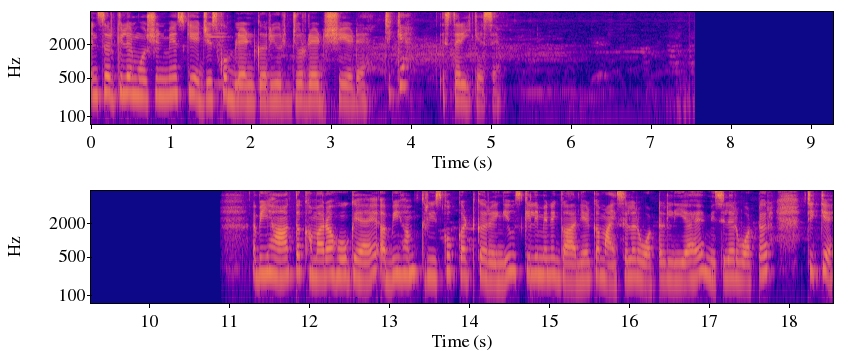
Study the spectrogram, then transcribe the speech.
इन सर्कुलर मोशन में इसके एजेस को ब्लेंड कर जो रेड शेड है, ठीक है? इस तरीके से। अभी यहाँ तक हमारा हो गया है। अभी हम क्रीज को कट करेंगे। उसके लिए मैंने गार्नियर का माइसलर वाटर लिया है, मिसलर वाटर, ठीक है?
